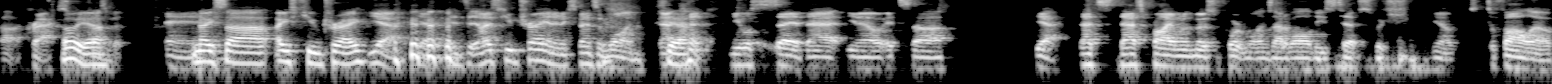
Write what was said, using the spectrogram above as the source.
uh, cracks Oh, yeah. because of it and Nice uh, ice cube tray. yeah, yeah. It's an ice cube tray and an expensive one. Yeah. Needless to say that, you know, it's uh yeah, that's that's probably one of the most important ones out of all these tips, which, you know, t- to follow.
